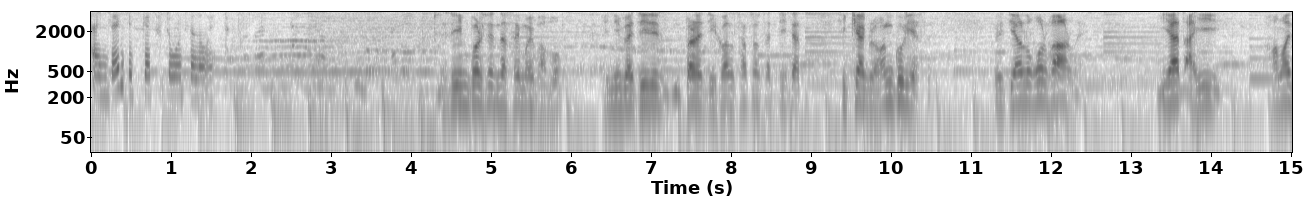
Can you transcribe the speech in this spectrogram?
and then it gets stored below it. বেছি ইম্পৰ্টেণ্ট আছে মই ভাবোঁ ইউনিভাৰ্চিটিৰ পৰা যিসকল ছাত্ৰ ছাত্ৰী তাত শিক্ষা গ্ৰহণ কৰি আছে তেওঁলোকৰ কাৰণে ইয়াত আহি সমাজ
